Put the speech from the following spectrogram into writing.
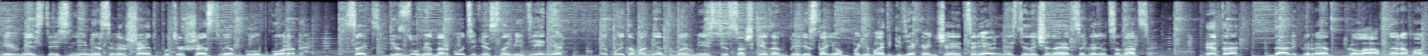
и вместе с ними совершает путешествие вглубь города. Секс, безумие, наркотики, сновидения. В какой-то момент мы вместе со Шкетом перестаем понимать, где кончается реальность и начинается галлюцинация. Это Дальгрен, главный роман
